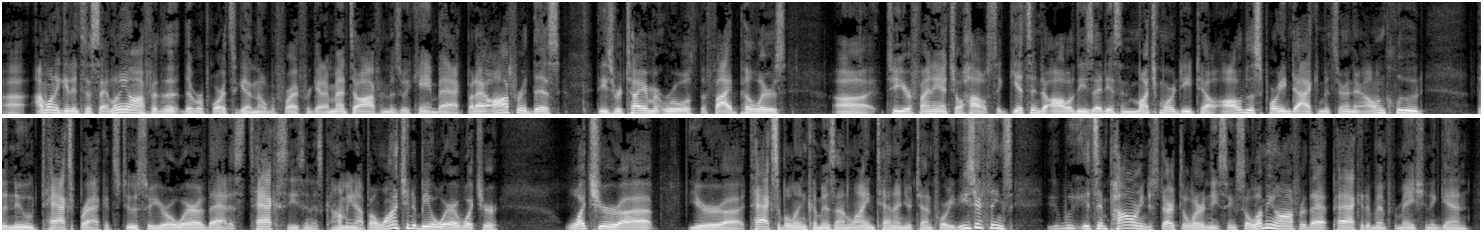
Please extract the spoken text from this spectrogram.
uh, I want to get into this. Let me offer the, the reports again, though, before I forget. I meant to offer them as we came back, but I offered this these retirement rules, the five pillars uh, to your financial house. It gets into all of these ideas in much more detail. All of the supporting documents are in there. I'll include the new tax brackets too, so you're aware of that. As tax season is coming up, I want you to be aware of what your what your uh, your uh, taxable income is on line ten on your 1040. These are things. It's empowering to start to learn these things. So let me offer that packet of information again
